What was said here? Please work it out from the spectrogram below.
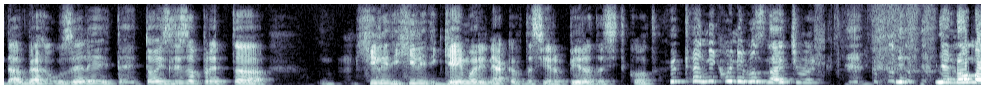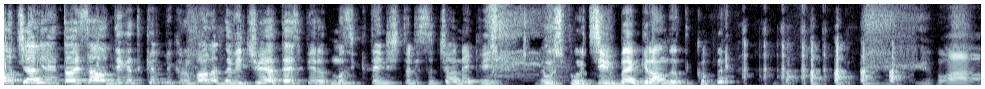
бяха го взели и той излиза пред а, хиляди, хиляди геймери някакъв да си рапира, да си такова. Те никой не го знае, човек. И, едно мълчание, той само дига такъв микрофона да ви чуя, те спират музиката и нищо не се чува, някакви штурци в бекграунда, такова. Вау.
